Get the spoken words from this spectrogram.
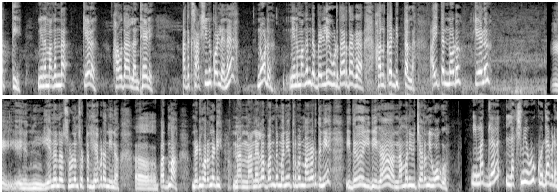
ಅತ್ತಿ ನಿನ್ನ ಮಗಂದ ಕೇಳು. ಹೌದಾ ಅಲ್ಲ ಅಂತ ಹೇಳಿ. ಅದಕ್ಕೆ ಸಾಕ್ಷಿನೂ ಕೊಡ್ಲೇನೆ? ನೋಡು ನಿನ್ನ ಮಗಂದ ಬೆಳ್ಳಿ ಉಡ್ದಾರ್ದಾಗ ಹಲ್ಕಡ್ಡಿತ್ತಲ್ಲ. ಆಯ್ತನ್ ನೋಡು ಕೇಳು. ಏನೇನ ಸುಳ್ಳು ಸುಳ್ಳೊಂದು ಸೊಟ್ಟಂದು ಹೇಳ್ಬೇಡ ನೀನು. ಪದ್ಮ ನಡಿ ಹೊರ ನಡಿ. ನಾನು ನಾನೆಲ್ಲ ಬಂದು ಮನೆ ಹತ್ರ ಬಂದು ಮಾತಾಡ್ತೀನಿ. ಇದು ಇದೀಗ ನಮ್ಮನೆ ವಿಚಾರ ನೀವು ಹೋಗು. ನೀ ಮೊದ್ಲು ಲಕ್ಷ್ಮಿ ಹೂ ಕೂದ್ಲ ಬಿಡು.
